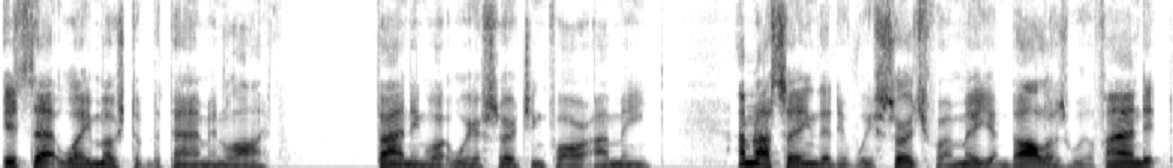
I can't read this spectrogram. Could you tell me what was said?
It's that way most of the time in life. Finding what we're searching for, I mean. I'm not saying that if we search for a million dollars, we'll find it.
